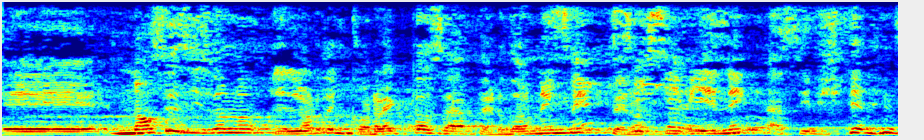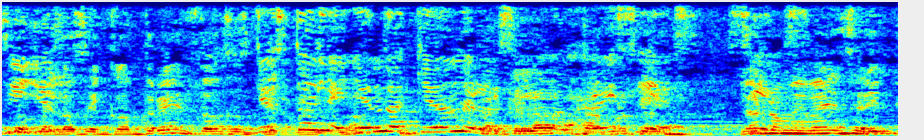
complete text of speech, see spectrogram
Eh, no sé si son el orden correcto, o sea, perdónenme, Sí, pero sí así es. vienen, así vienen Sí, donde yo- los encontré, entonces. yo estoy leyendo aquí donde los Porque lo- encontré porque sí es, No, es. me vayan a salir.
